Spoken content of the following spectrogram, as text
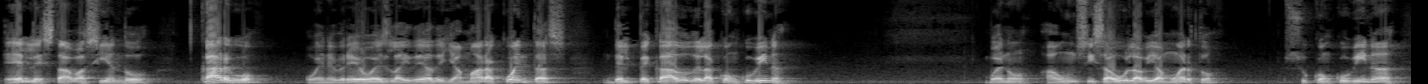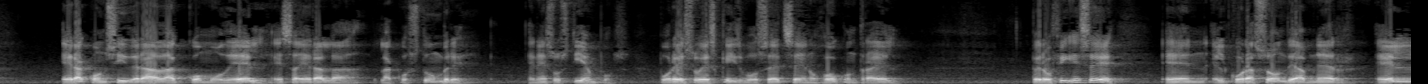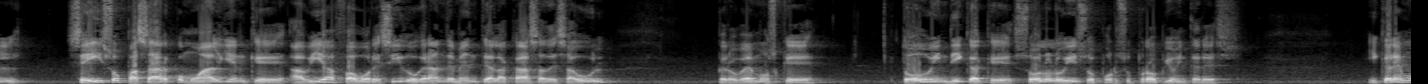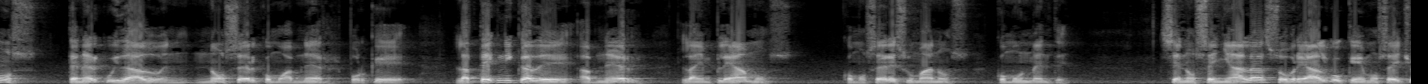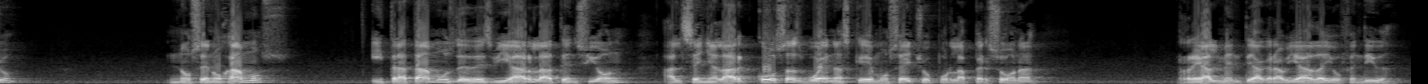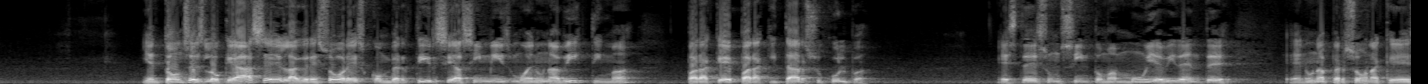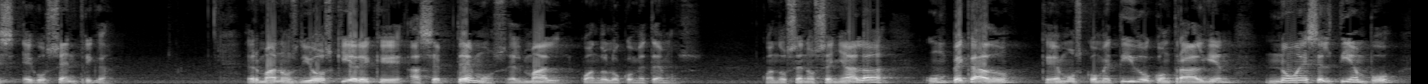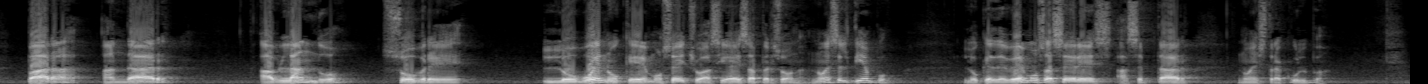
él estaba haciendo cargo, o en hebreo es la idea de llamar a cuentas, del pecado de la concubina. Bueno, aun si Saúl había muerto, su concubina era considerada como de él. Esa era la, la costumbre en esos tiempos. Por eso es que Isboset se enojó contra él. Pero fíjese en el corazón de Abner. Él se hizo pasar como alguien que había favorecido grandemente a la casa de Saúl, pero vemos que todo indica que solo lo hizo por su propio interés. Y queremos tener cuidado en no ser como Abner, porque la técnica de Abner la empleamos como seres humanos comúnmente. Se nos señala sobre algo que hemos hecho, nos enojamos y tratamos de desviar la atención al señalar cosas buenas que hemos hecho por la persona realmente agraviada y ofendida. Y entonces lo que hace el agresor es convertirse a sí mismo en una víctima. ¿Para qué? Para quitar su culpa. Este es un síntoma muy evidente en una persona que es egocéntrica. Hermanos, Dios quiere que aceptemos el mal cuando lo cometemos. Cuando se nos señala un pecado que hemos cometido contra alguien, no es el tiempo para andar hablando sobre lo bueno que hemos hecho hacia esa persona. No es el tiempo. Lo que debemos hacer es aceptar nuestra culpa.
